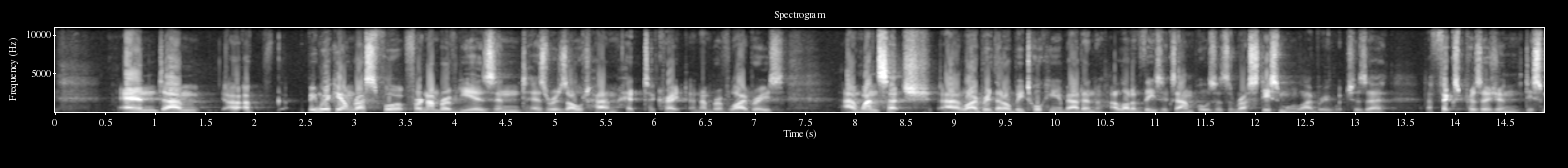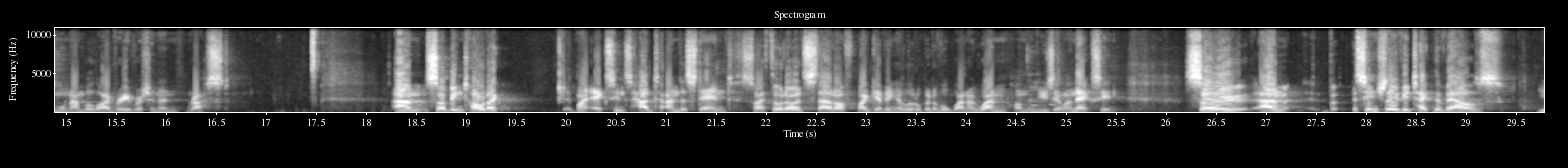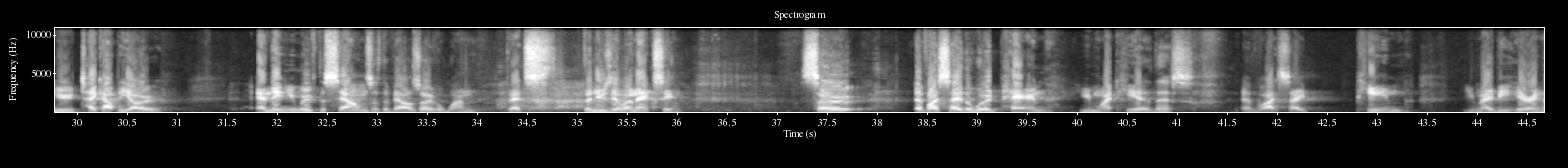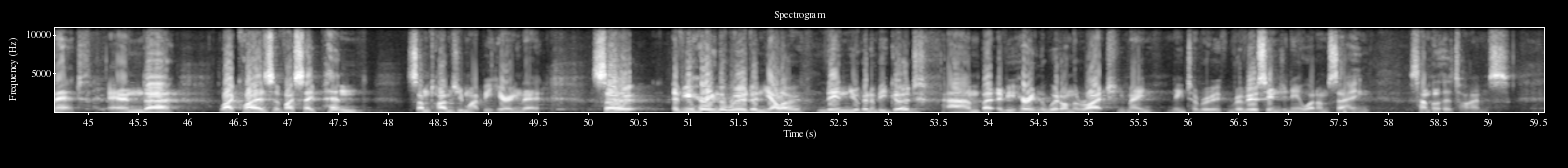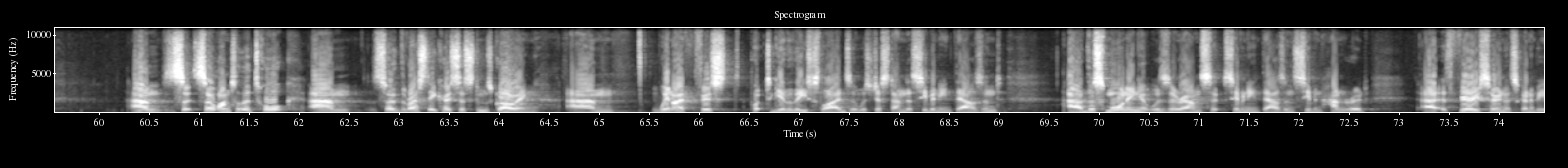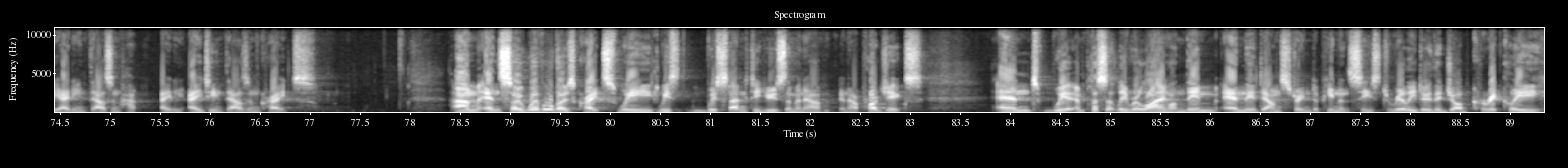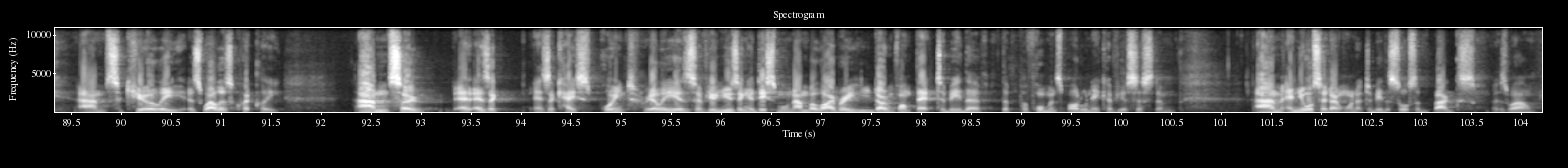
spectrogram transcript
And um, I've been working on Rust for, for a number of years, and as a result, um, had to create a number of libraries. Uh, one such uh, library that I'll be talking about in a lot of these examples is the Rust Decimal Library, which is a, a fixed precision decimal number library written in Rust. Um, so I've been told I, my accent's hard to understand, so I thought I would start off by giving a little bit of a 101 on the New Zealand accent. So um, essentially, if you take the vowels, you take out the O, and then you move the sounds of the vowels over one, that's the New Zealand accent. So if I say the word pan, you might hear this. If I say pen, you may be hearing that. And uh, likewise, if I say pin, sometimes you might be hearing that. So if you're hearing the word in yellow, then you're going to be good. Um, but if you're hearing the word on the right, you may need to re reverse engineer what I'm saying some of the times. Um, so, so on to the talk. Um, so the Rust ecosystem is growing. Um, when I first put together these slides, it was just under 17,000. Uh, this morning, it was around 17,700. Uh, it's very soon, it's going to be 18,000 18, crates. Um, and so with all those crates, we, we, we're starting to use them in our, in our projects, and we're implicitly relying on them and their downstream dependencies to really do their job correctly, um, securely, as well as quickly. Um, so as a, as a case point, really, is if you're using a decimal number library, you don't want that to be the, the performance bottleneck of your system. Um, and you also don't want it to be the source of bugs as well.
